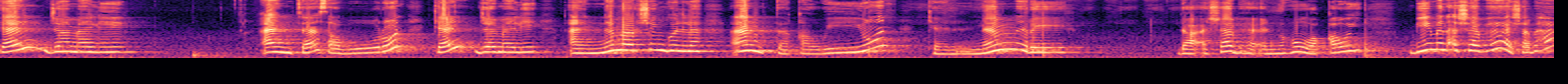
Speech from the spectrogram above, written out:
كالجمل. أنت صبور كالجمل. النمر شو نقول له أنت قوي كالنمر. دا أشبه أنه هو قوي. بمن أشبهه أشبهه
